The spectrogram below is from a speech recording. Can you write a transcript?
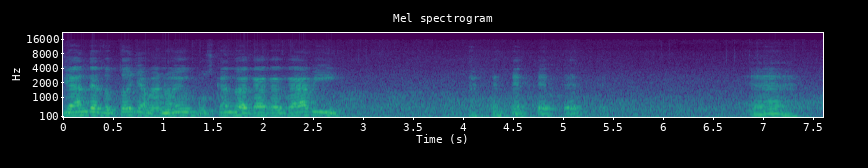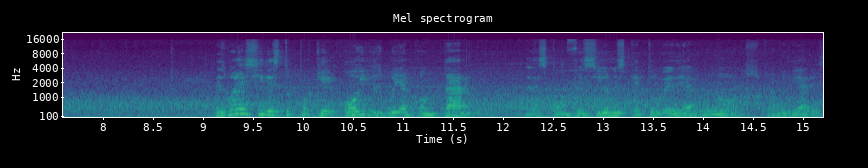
Ya anda el doctor Yamanoe buscando a Gaga Gaby. Ah. Les voy a decir esto porque hoy les voy a contar las confesiones que tuve de algunos familiares.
